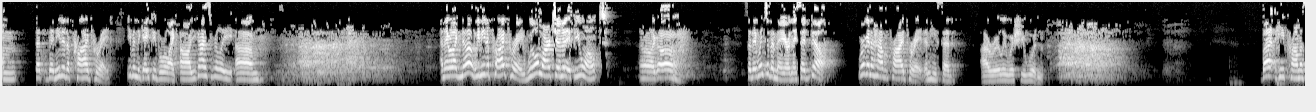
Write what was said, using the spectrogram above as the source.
um, that they needed a pride parade. Even the gay people were like, oh, you guys really. Um... and they were like, no, we need a pride parade. We'll march in it if you won't. And we're like, oh. So they went to the mayor and they said, Bill, we're going to have a pride parade. And he said, I really wish you wouldn't. but he promised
